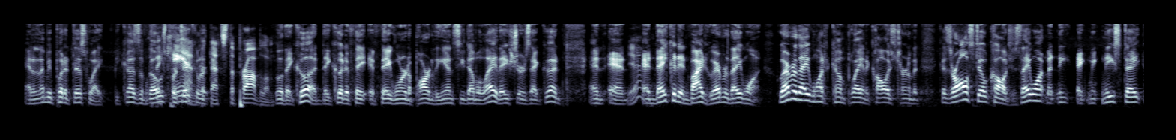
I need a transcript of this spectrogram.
And let me put it this way: because of Well, those they can, particular, but that's the problem. well, they could. They could if they if they weren't a part of the NCAA. They sure as heck could, and and Yeah. and they could invite whoever they want, whoever they want to come play in a college tournament because they're all still colleges. They want McNeese, eh, McNeese State.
